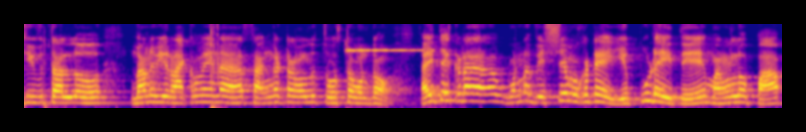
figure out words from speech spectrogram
జీవితాల్లో మనం ఈ రకమైన సంఘటనలు చూస్తూ ఉంటాం. అయితే ఇక్కడ ఉన్న విషయం ఒకటే ఎప్పుడైతే మనలో పాప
